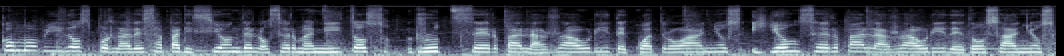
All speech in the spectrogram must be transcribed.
conmovidos por la desaparición de los hermanitos Ruth Serpa Larrauri de cuatro años y John Serpa Larrauri de dos años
